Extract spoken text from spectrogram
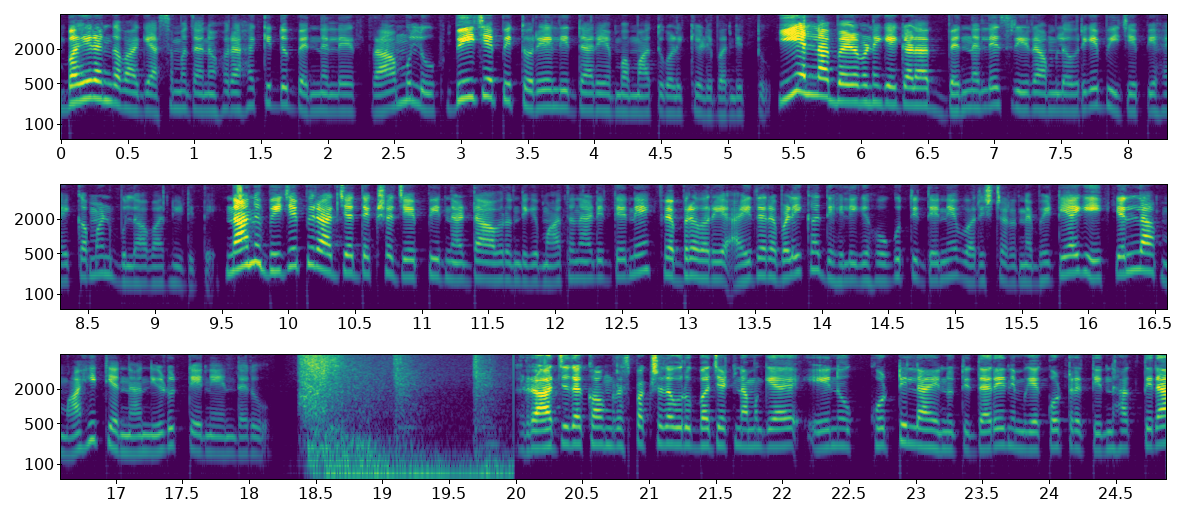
ಬಹಿರಂಗವಾಗಿ ಅಸಮಾಧಾನ ಹೊರಹಾಕಿದ್ದು ಬೆನ್ನಲ್ಲೇ ರಾಮುಲು ಬಿಜೆಪಿ ತೊರೆಯಲಿದ್ದಾರೆ ಎಂಬ ಮಾತುಗಳು ಕೇಳಿಬಂದಿತ್ತು. ಈ ಎಲ್ಲಾ ಬೆಳವಣಿಗೆಗಳ ಬೆನ್ನಲ್ಲೇ ಶ್ರೀರಾಮುಲು ಅವರಿಗೆ ಬಿಜೆಪಿ ಹೈಕಮಾಂಡ್ ಬುಲಾವ ನೀಡಿದೆ. ನಾನು ಬಿಜೆಪಿ ರಾಜ್ಯಾಧ್ಯಕ್ಷ ಜೆಪಿ ನಡ್ಡಾ ಅವರೊಂದಿಗೆ ಮಾತನಾಡಿದ್ದೇನೆ. ಫೆಬ್ರವರಿ ಐದರ ಬಳಿಕ ದೆಹಲಿಗೆ ಹೋಗುತ್ತಿದ್ದೇನೆ. ವರಿಷ್ಠರನ್ನ ಭೇಟಿಯಾಗಿ ಎಲ್ಲಾ ಮಾಹಿತಿಯನ್ನ ನೀಡುತ್ತೇನೆ ಎಂದರು. ರಾಜ್ಯದ ಕಾಂಗ್ರೆಸ್ ಪಕ್ಷದವರು ಬಜೆಟ್ ನಮಗೆ ಏನು ಕೊಟ್ಟಿಲ್ಲ ಎನ್ನುತ್ತಿದ್ದಾರೆ, ನಿಮಗೆ ಕೊಟ್ಟರೆ ತಿಂದು ಹಾಕ್ತೀರಾ?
